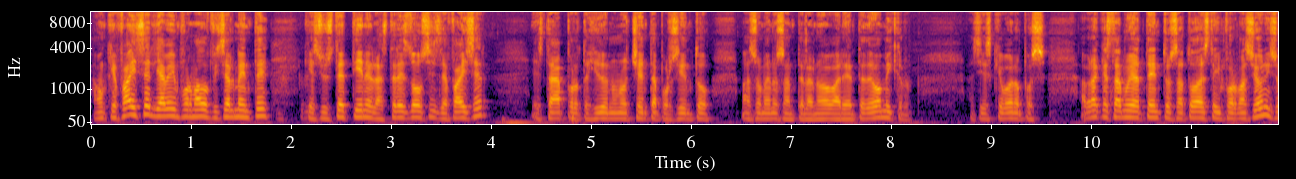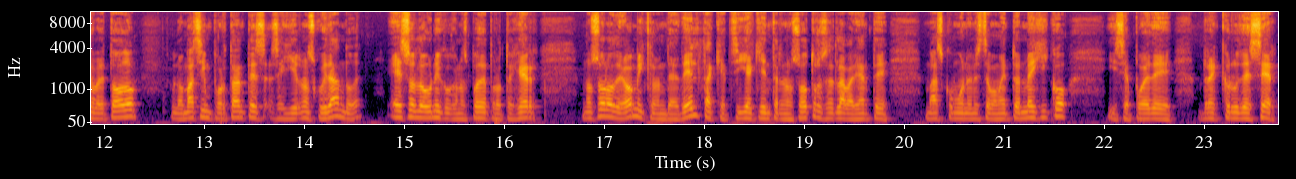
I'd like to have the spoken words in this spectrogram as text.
aunque Pfizer ya había informado oficialmente que si usted tiene las tres dosis de Pfizer, está protegido en un 80% más o menos ante la nueva variante de Omicron. Así es que bueno, pues habrá que estar muy atentos a toda esta información y sobre todo lo más importante es seguirnos cuidando. ¿eh? Eso es lo único que nos puede proteger no solo de Omicron, de Delta, que sigue aquí entre nosotros, es la variante más común en este momento en México y se puede recrudecer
